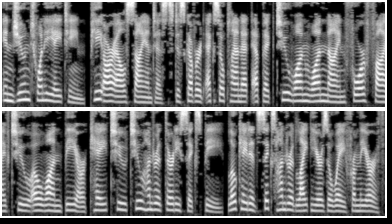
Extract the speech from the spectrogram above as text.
In June 2018, PRL scientists discovered exoplanet EPIC 2119452001b or K2 236b, located 600 light-years away from the Earth.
